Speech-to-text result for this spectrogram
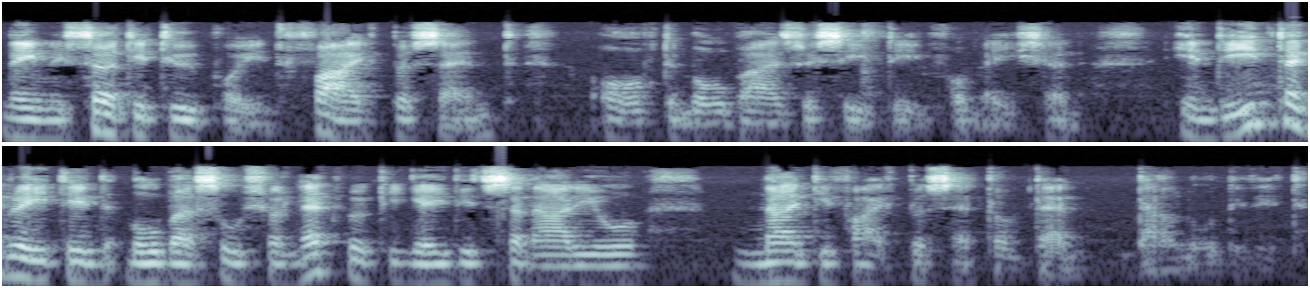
namely 32.5% of the mobiles receive the information. In the integrated mobile social networking aided scenario, 95% of them downloaded it.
